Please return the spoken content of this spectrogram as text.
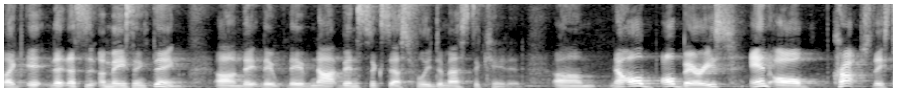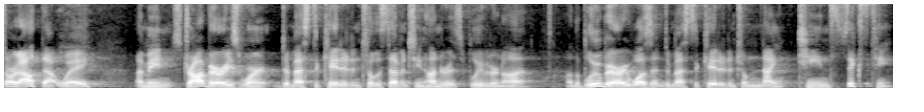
like, it, that's an amazing thing. Um, they, they, they have not been successfully domesticated. Um, now, all, all berries and all crops, they start out that way. I mean, strawberries weren't domesticated until the 1700s, believe it or not. Uh, the blueberry wasn't domesticated until 1916.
